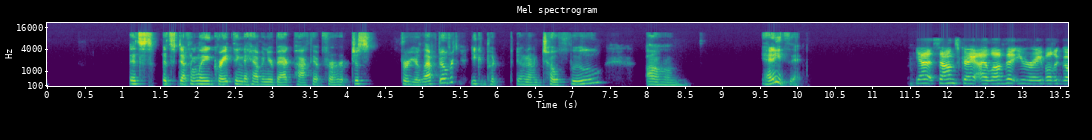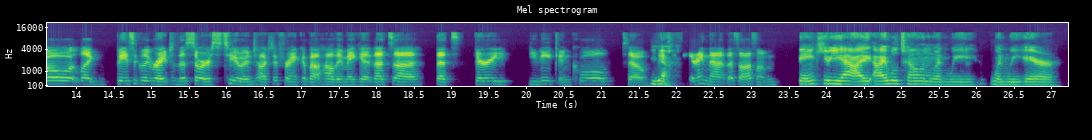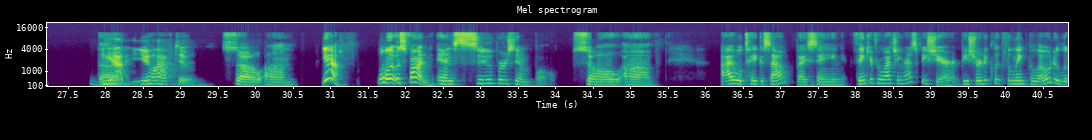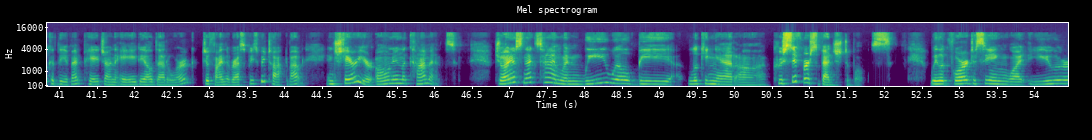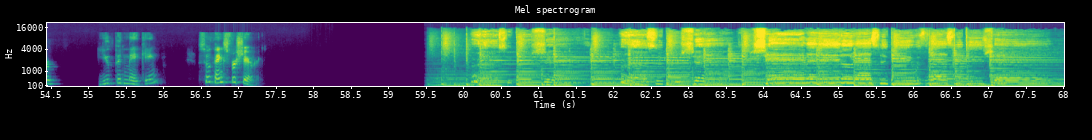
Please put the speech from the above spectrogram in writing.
it's it's definitely a great thing to have in your back pocket for just for your leftovers. You can put it on tofu, um, anything. Yeah, it sounds great. I love that you were able to go like basically right to the source too and talk to Frank about how they make it. That's uh that's very unique and cool. So yeah, sharing that. That's awesome. Thank you. Yeah, I I will tell him when we when we air the Yeah, you'll have to. So um yeah, well, it was fun and super simple. So uh, I will take us out by saying thank you for watching Recipe Share. Be sure to click the link below to look at the event page on aadl.org to find the recipes we talked about and share your own in the comments. Join us next time when we will be looking at uh, cruciferous vegetables. We look forward to seeing what you're, you've been making. So thanks for sharing. Recipe share, recipe share. Share a little recipe with recipe share.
